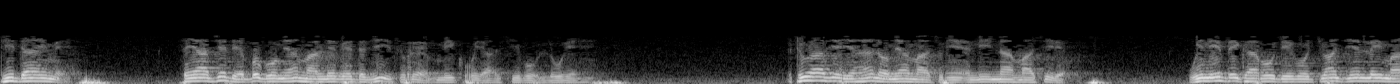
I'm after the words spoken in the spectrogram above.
ဒီတိုင်းပဲဆရာဖြစ်တဲ့ပုဂ္ဂိုလ်များမှာလည်းပဲတပည့်ဆိုတဲ့မိကိုရာရှိဖို့လိုရင်အထူးအဖြင့်ယဟန်တော်များမှာဆိုရင်အနိနာမှာရှိတဲ့ဝိနည်းသိက္ခာပုဒ်တွေကိုကျွမ်းကျင်လိမ္မာ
